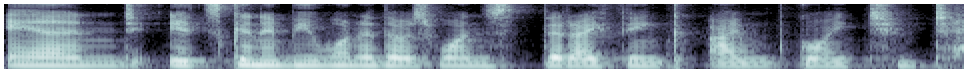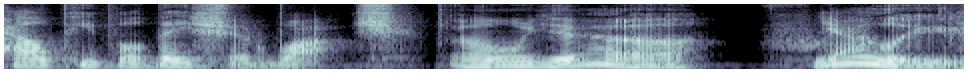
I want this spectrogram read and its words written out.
And it's going to be one of those ones that I think I'm going to tell people they should watch. Oh yeah. Yeah. Really?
